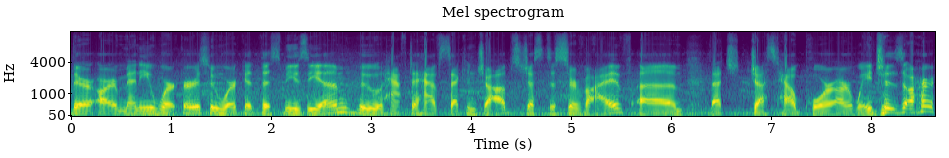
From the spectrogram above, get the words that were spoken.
there are many workers who work at this museum who have to have second jobs just to survive. Um, that's just how poor our wages are.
